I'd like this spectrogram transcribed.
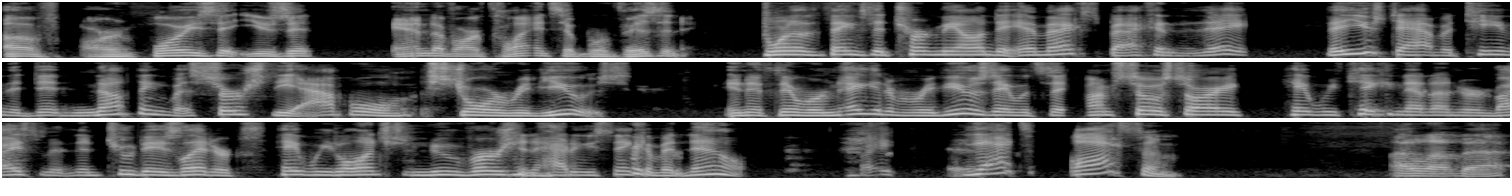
of our employees that use it and of our clients that we're visiting. It's One of the things that turned me on to MX back in the day, they used to have a team that did nothing but search the Apple store reviews. And if there were negative reviews, they would say, I'm so sorry. Hey, we've taken that under advisement. And then two days later, hey, we launched a new version. How do you think of it now? Right? That's awesome. I love that.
